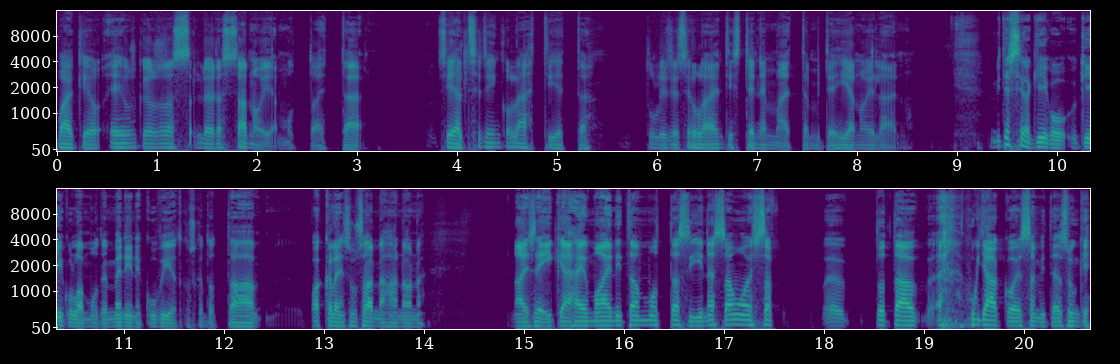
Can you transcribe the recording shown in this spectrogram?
vaikea, ei oikein osaa löydä sanoja, mutta että sieltä se niin lähti, että tuli se sellainen entistä enemmän, että miten hieno eläin on. Miten siellä kiiku, Kiikulla muuten meni ne kuviot, koska tota, Pakkaleen Susannahan on, naisen ikää ei mainita, mutta siinä samoissa tota, hujakoissa, mitä sunkin,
